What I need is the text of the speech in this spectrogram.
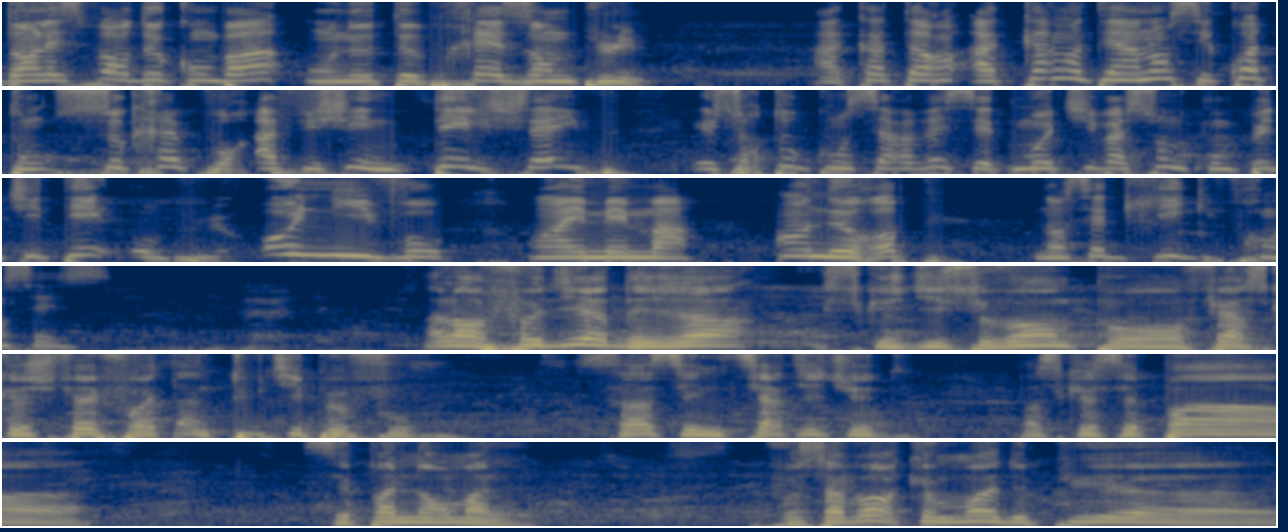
Dans les sports de combat, on ne te présente plus. À 14 à 41 ans, c'est quoi ton secret pour afficher une telle shape et surtout conserver cette motivation de compétiter au plus haut niveau en MMA en Europe dans cette ligue française? Alors, il faut dire déjà, ce que je dis souvent, pour faire ce que je fais, il faut être un tout petit peu fou. Ça, c'est une certitude. Parce que c'est pas, pas normal. Il faut savoir que moi, depuis euh,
